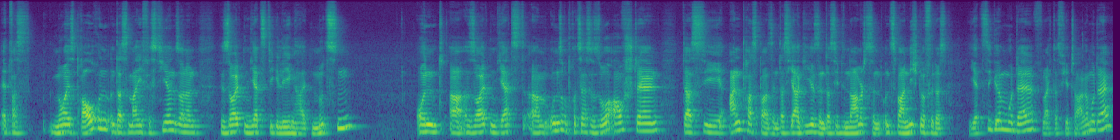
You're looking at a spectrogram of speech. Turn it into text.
etwas Neues brauchen und das manifestieren, sondern wir sollten jetzt die Gelegenheit nutzen und äh, sollten jetzt ähm, unsere Prozesse so aufstellen, dass sie anpassbar sind, dass sie agil sind, dass sie dynamisch sind. Und zwar nicht nur für das jetzige Modell, vielleicht das Vier-Tage-Modell,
